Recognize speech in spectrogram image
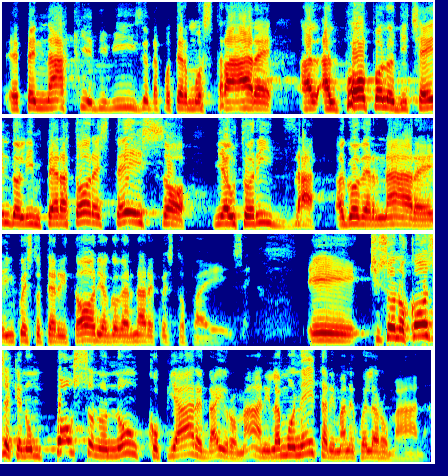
eh, pennacchi e divise da poter mostrare al, al popolo dicendo l'imperatore stesso mi autorizza a governare in questo territorio, a governare questo paese. E ci sono cose che non possono non copiare dai romani, la moneta rimane quella romana.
